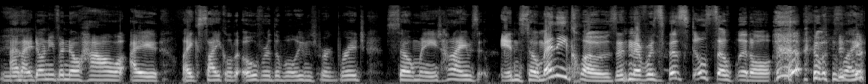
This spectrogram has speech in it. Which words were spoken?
And I don't even know how I like cycled over the Williamsburg Bridge so many times in so many clothes, and there was still so little. It was like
